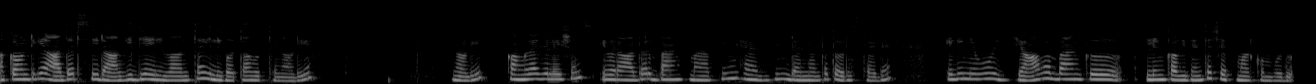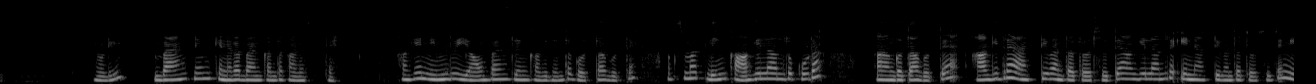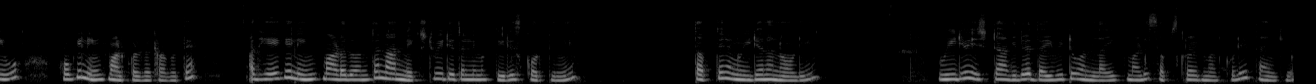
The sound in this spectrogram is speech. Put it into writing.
ಅಕೌಂಟಿಗೆ ಆಧಾರ್ ಸೀಡ್ ಆಗಿದೆಯಾ ಇಲ್ವಾ ಅಂತ ಇಲ್ಲಿ ಗೊತ್ತಾಗುತ್ತೆ ನೋಡಿ. ನೋಡಿ congratulations your Aadhaar bank mapping has been done ಅಂತ ತೋರಿಸ್ತಾ ಇದೆ. ಇಲ್ಲಿ ನೀವು ಯಾವ ಬ್ಯಾಂಕ್ ಲಿಂಕ್ ಆಗಿದೆ ಅಂತ ಚೆಕ್ ಮಾಡ್ಕೊಬೋದು. ನೋಡಿ ಬ್ಯಾಂಕ್ ನೇಮ್ ಕೆನರಾ ಬ್ಯಾಂಕ್ ಅಂತ ಕಾಣಿಸ್ತಿದೆ. ಹಾಗೆ ನಿಮ್ಮದು ಯಾವ ಬ್ಯಾಂಕ್ ಲಿಂಕ್ ಆಗಿದೆ ಅಂತ ಗೊತ್ತಾಗುತ್ತೆ. ಅಕಸ್ಮಾತ್ ಲಿಂಕ್ ಆಗಿಲ್ಲ ಅಂದರೂ ಕೂಡ ಗೊತ್ತಾಗುತ್ತೆ. ಆಗಿದ್ದರೆ ಆ್ಯಕ್ಟಿವ್ ಅಂತ ತೋರಿಸುತ್ತೆ. ಆಗಿಲ್ಲ ಅಂದರೆ ಇನ್ಆ್ಯಕ್ಟಿವ್ ಅಂತ ತೋರಿಸುತ್ತೆ. ನೀವು ಹೋಗಿ ಲಿಂಕ್ ಮಾಡ್ಕೊಳ್ಬೇಕಾಗುತ್ತೆ. ಅದು ಹೇಗೆ ಲಿಂಕ್ ಮಾಡೋದು ಅಂತ ನಾನು ನೆಕ್ಸ್ಟ್ ವೀಡಿಯೋದಲ್ಲಿ ನಿಮಗೆ ತಿಳಿಸ್ಕೊಡ್ತೀನಿ. ತಪ್ಪದೆ ನನ್ನ ವೀಡಿಯೋನ ನೋಡಿ. ವಿಡಿಯೋ ಇಷ್ಟ ಆಗಿದರೆ ದಯವಿಟ್ಟು ಒಂದು ಲೈಕ್ ಮಾಡಿ, ಸಬ್ಸ್ಕ್ರೈಬ್ ಮಾಡ್ಕೊಳ್ಳಿ. Thank you.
